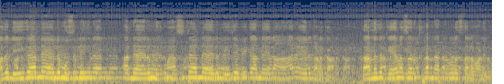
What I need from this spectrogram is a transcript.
അത് ലീഗുകാരന്റെ ആയാലും മുസ്ലിം ലീഗുകാരന്റെ ആയാലും മാർക്സിസ്റ്റുകാരന്റെ ആയാലും ബി ജെ പിക്കാരന്റെ ആയാലും ആരായാലും കണക്കാണ് കാരണം ഇത് കേരള സർക്കാരിന്റെ അണ്ടറുള്ള സ്ഥലമാണിത്.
